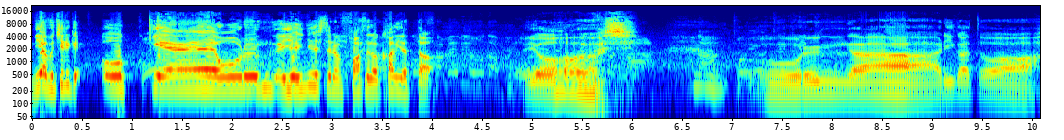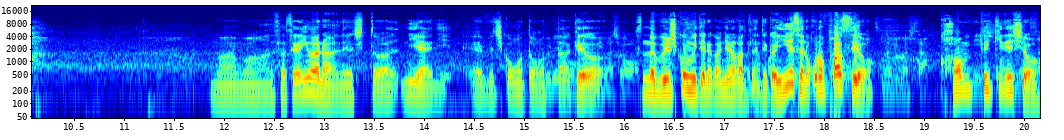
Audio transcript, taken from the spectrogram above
いや、ぶち抜け。オッケー。おるんが、いや、イニエスタのパスが神だった。よーし。おるんが、ありがとう。まあまあ、さすがに今のはね、ちょっとニアにえーぶち込もうと思ったけど、そんなぶち込むみたいな感じじゃなかった。てか、イニエスタのこのパスよ。完璧でしょ。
